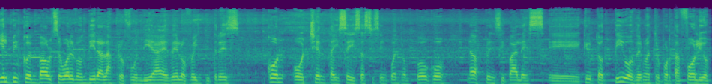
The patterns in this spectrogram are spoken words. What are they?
y el Bitcoin Bowl se vuelve a hundir a las profundidades de los 23,86. Así se encuentran un poco los principales eh, criptoactivos de nuestro portafolio.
